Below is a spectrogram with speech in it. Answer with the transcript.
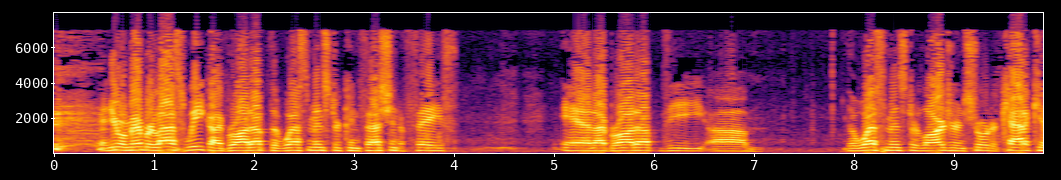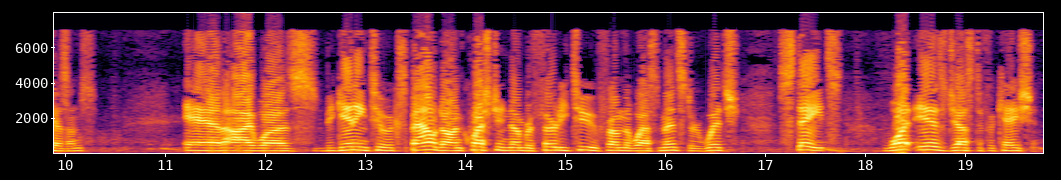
And you remember last week I brought up the Westminster Confession of Faith, and I brought up the um, the Westminster Larger and Shorter Catechisms and I was beginning to expound on question number 32 from the Westminster, which states, what is justification?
